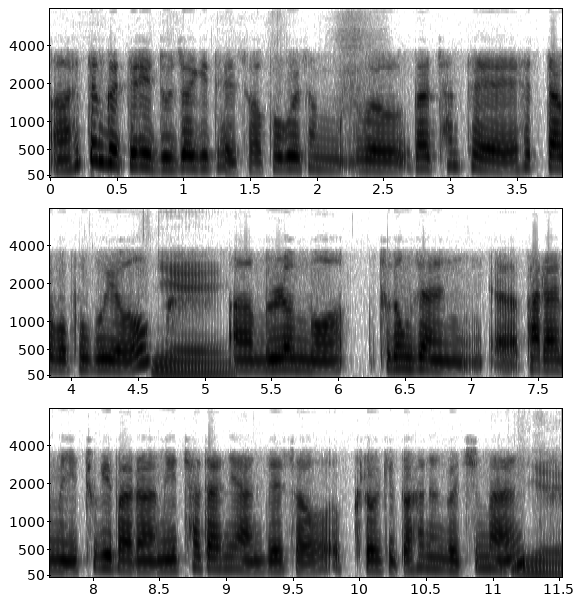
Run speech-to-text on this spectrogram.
어, 했던 것들이 누적이 돼서 보궐선거가 참패했다고 보고요. 예. 어, 물론 뭐 부동산 어, 바람이 투기 바람이 차단이 안 돼서 그러기도 하는 거지만 예.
